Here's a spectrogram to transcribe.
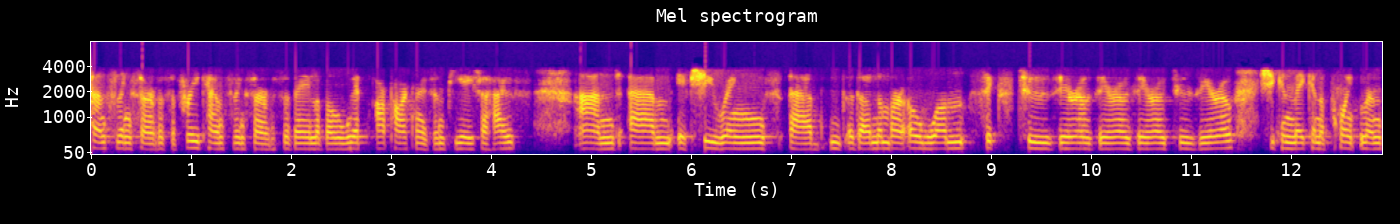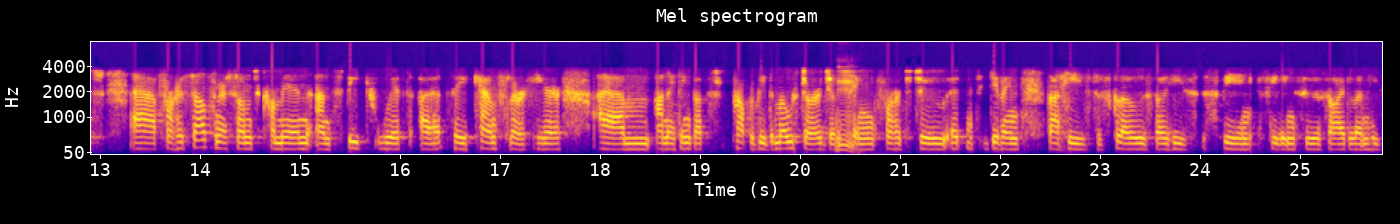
counselling service, a free counselling service available with our partners in Pieta House, and um, if she rings uh, the number 01 she can make an appointment uh, for herself and her son to come in and speak with uh, the counsellor here. Um, and I think that's probably the most urgent Hmm. thing for her to do, uh, given that he's disclosed that he's being, feeling suicidal and he's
